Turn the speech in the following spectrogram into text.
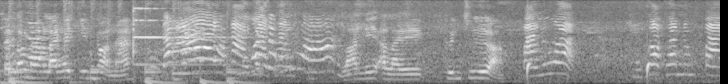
แต่ต้องทำอะไรให้กินก่อนนะ ได้ค่ะอยากให้ค่ะร้านนี้อะไรขึ้นชื่อ ปลาลวกหมูกรอบทอดน้ำปลา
